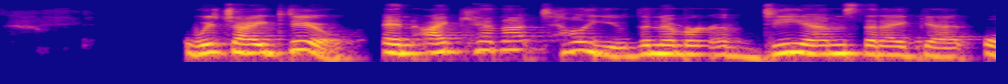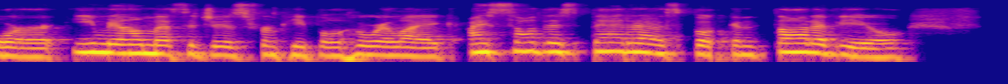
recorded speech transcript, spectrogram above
which I do. And I cannot tell you the number of DMs that I get or email messages from people who are like, I saw this badass book and thought of you.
